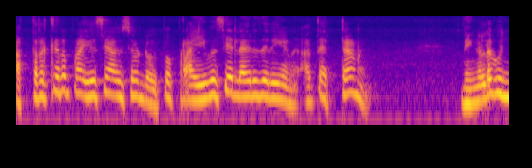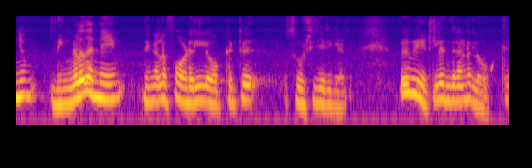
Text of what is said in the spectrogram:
അത്രക്കേറെ പ്രൈവസി ആവശ്യമുണ്ടോ? ഇപ്പോൾ പ്രൈവസി എല്ലാവരും തരികയാണ്. അത് തെറ്റാണ്. നിങ്ങളുടെ കുഞ്ഞും നിങ്ങൾ തന്നെയും നിങ്ങളുടെ ഫോണിൽ ലോക്കിട്ട് സൂക്ഷിച്ചിരിക്കുകയാണ്. ഒരു വീട്ടിൽ എന്തിനാണ് ലോക്ക്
